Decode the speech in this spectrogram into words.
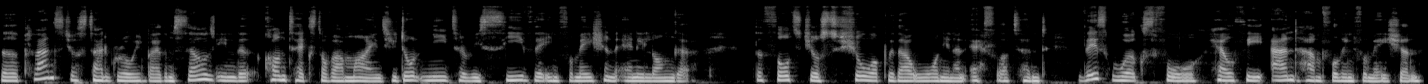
the plants just start growing by themselves in the context of our minds. You don't need to receive the information any longer. The thoughts just show up without warning and effort. And this works for healthy and harmful information.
